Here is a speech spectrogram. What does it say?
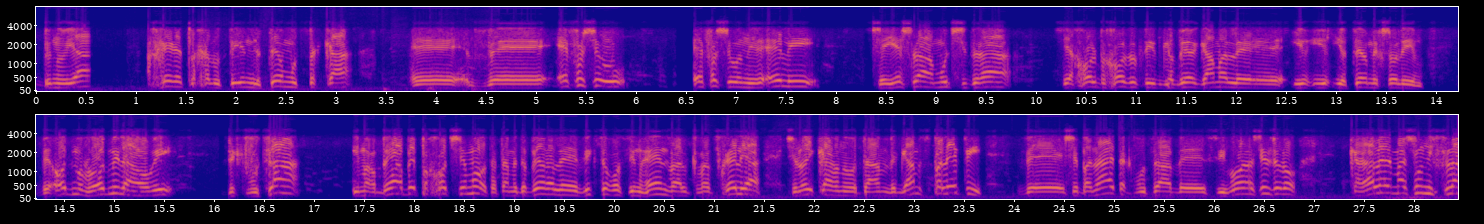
בנויה אחרת לחלוטין, יותר מוצקה, אה, ואיפשהו, איפשהו נראה לי שיש לה עמוד שדרה שיכול בכל זאת להתגבר גם על אה, יותר מכשולים. ועוד, ועוד מילה, אורי, זה קבוצה עם הרבה הרבה פחות שמות. אתה מדבר על אה, ויקטור אוסימהן ועל קוורצחליה שלא הכרנו אותם, וגם ספלטי, שבנה את הקבוצה וסביבו האנשים שלו. קרה להם משהו נפלא,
